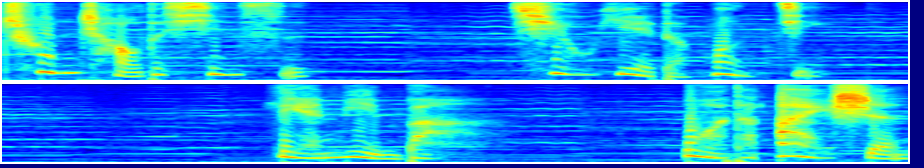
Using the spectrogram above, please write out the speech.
春潮的心思，秋夜的梦境。怜悯吧，我的爱神。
